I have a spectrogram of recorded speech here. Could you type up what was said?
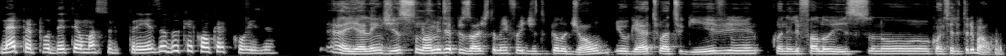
né, para poder ter uma surpresa do que qualquer coisa. É, e além disso, o nome do episódio também foi dito pelo John, e o Get What to Give, quando ele falou isso no Conselho Tribal.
